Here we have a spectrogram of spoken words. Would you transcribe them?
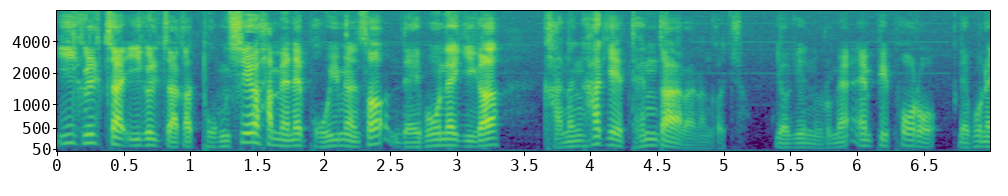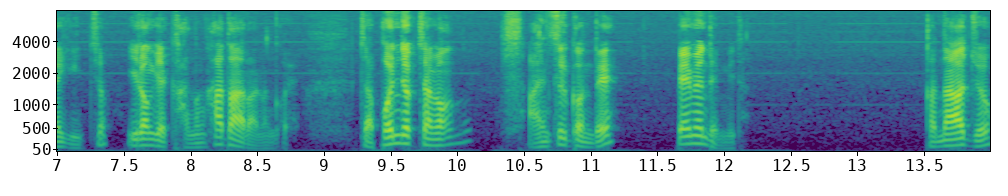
이 글자 이 글자가 동시에 화면에 보이면서 내보내기가 가능하게 된다라는 거죠. 여기 누르면 mp4로 내보내기 있죠. 이런 게 가능하다라는 거예요. 자 번역 자막 안 쓸 건데 빼면 됩니다. 나왔죠?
